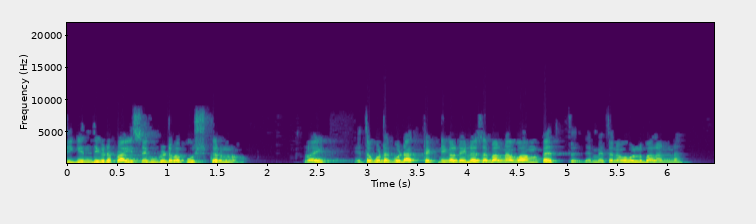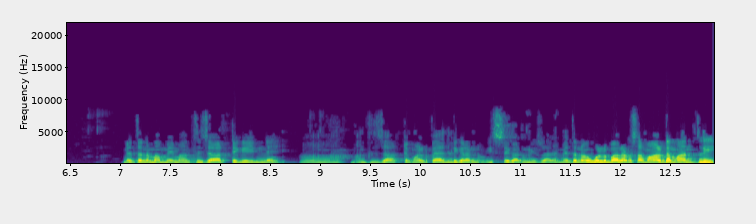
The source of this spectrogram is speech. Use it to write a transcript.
දිගින් දිගට ප්‍රයිස එක උඩට පුෂ් කරනවා. රයි එතකොට ගොඩක් ටෙක්නිකල් ටේලස බලන්න වම් පැත්ත. ද මෙතන ඕල බලන්න. මෙතන ම මන්ත්‍රි චාට්ක ඉන්න. මන්ත්‍රි චාට්මට පැදිලි කරන්න විස්ස කරන නිසා. මෙතන ඔගොල බලන්න සමාට මන්ත්ලි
